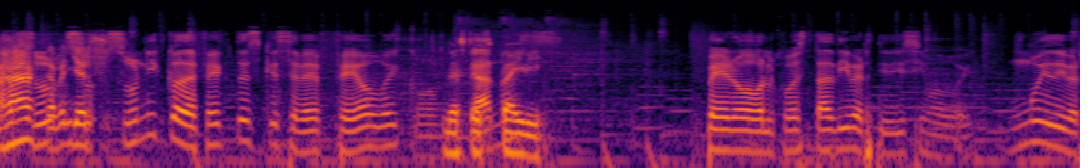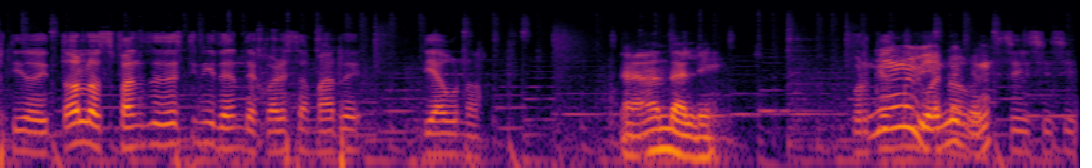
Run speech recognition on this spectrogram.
Ajá, su, Avengers. su- su único defecto es que se ve feo, güey, con No está canas. Spidey. Pero el juego está divertidísimo, güey. Muy divertido. Y todos los fans de Destiny deben de jugar esa madre día uno. Ándale. Porque es Muy bien, bueno, güey. Sí, sí, sí.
